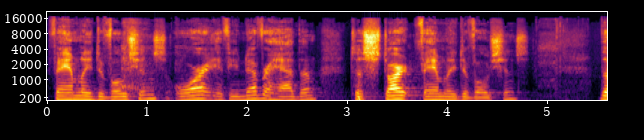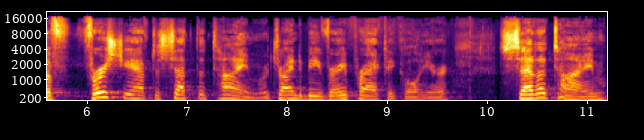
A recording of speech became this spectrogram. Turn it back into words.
family devotions, or if you've never had them, to start family devotions. The first you have to set the time. We're trying to be very practical here. Set a time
